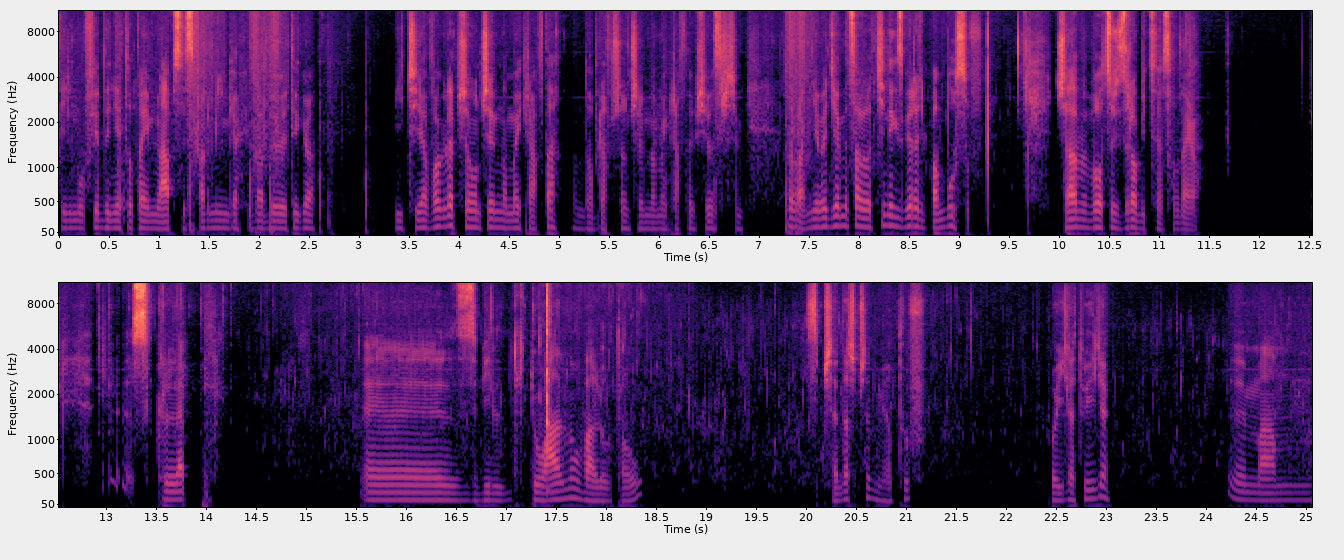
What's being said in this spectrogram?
filmów. Jedynie to timelapsy z farminga chyba były tylko. I czy ja w ogóle przełączyłem na Minecrafta? No dobra, przełączyłem na Minecrafta, już się wystraszyłem. Dobra, nie będziemy cały odcinek zbierać bambusów. Trzeba by było coś zrobić sensownego. Sklep yy, z wirtualną walutą. Sprzedaż przedmiotów. Po ile tu idzie? Yy, mam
